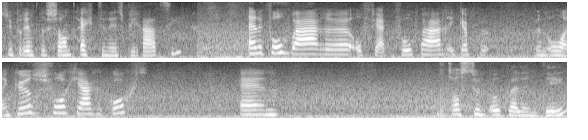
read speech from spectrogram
super interessant, echt een inspiratie. En ik volg haar, of ja, ik volg haar. Ik heb een online cursus vorig jaar gekocht. En dat was toen ook wel een ding,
